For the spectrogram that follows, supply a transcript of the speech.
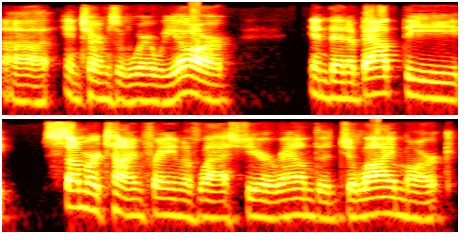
uh, in terms of where we are. And then about the summer time frame of last year, around the July mark,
